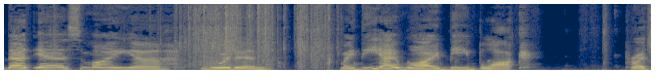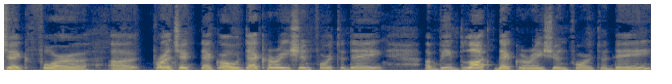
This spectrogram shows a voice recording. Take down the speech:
That is my uh, wooden my DIY bee block project for uh project dec oh decoration for today a bee block decoration for today.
